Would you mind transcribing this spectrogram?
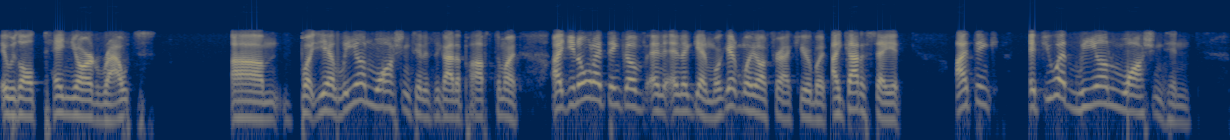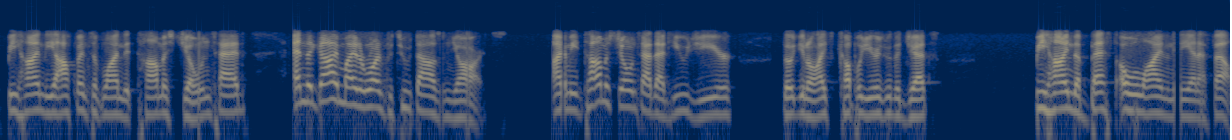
it was all ten yard routes. Um, but yeah, Leon Washington is the guy that pops to mind. I, you know what I think of, and and again, we're getting way off track here, but I got to say it. I think if you had Leon Washington behind the offensive line that Thomas Jones had, and the guy might have run for 2,000 yards. I mean, Thomas Jones had that huge year, the you know, like couple years with the Jets, behind the best O line in the NFL.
